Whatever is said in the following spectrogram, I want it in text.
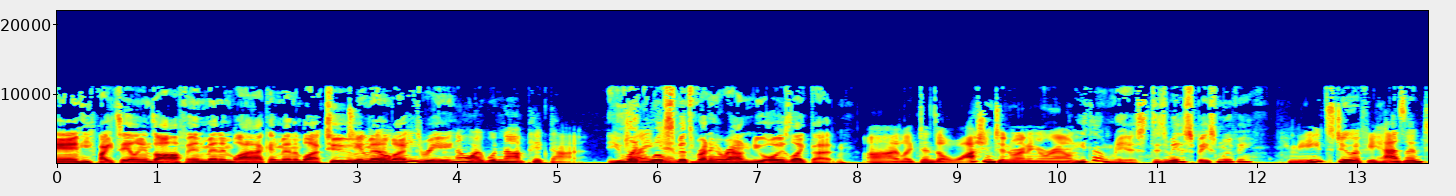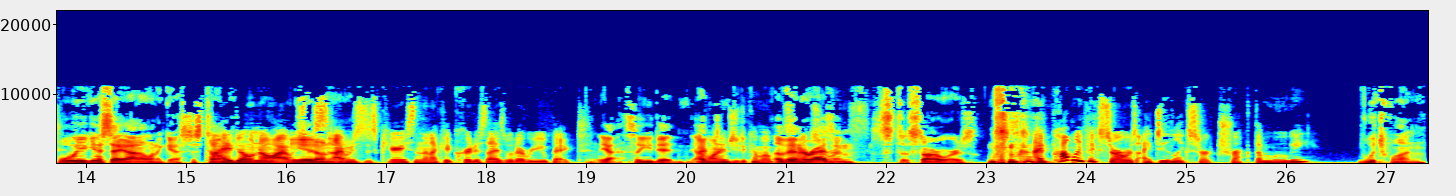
and he fights aliens off in Men in Black and Men in Black Two and Men in Black me? Three. No, I would not pick that. you Try like Will again. Smith running around. You always like that. Ah, I like Denzel Washington running around. He's not made a. He made a space movie? Needs to if he hasn't. What were you gonna say? I don't want to guess. Just tell me. I don't know. I was You just don't I know. was just curious, and then I could criticize whatever you picked. Yeah, so you did. I, wanted you to come up with Event some extra Horizon, ones. St- Star Wars. I'd probably pick Star Wars. I do like Star Trek the movie, Which one?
